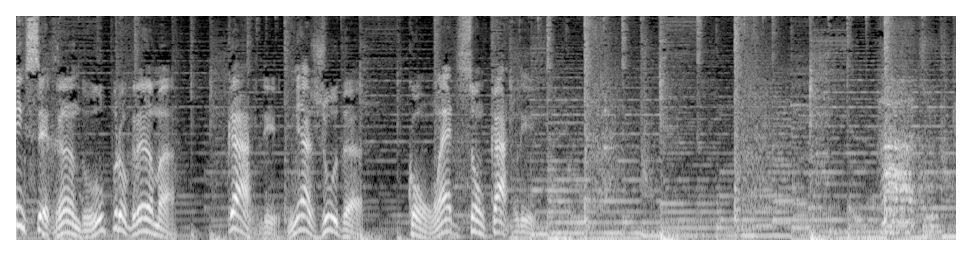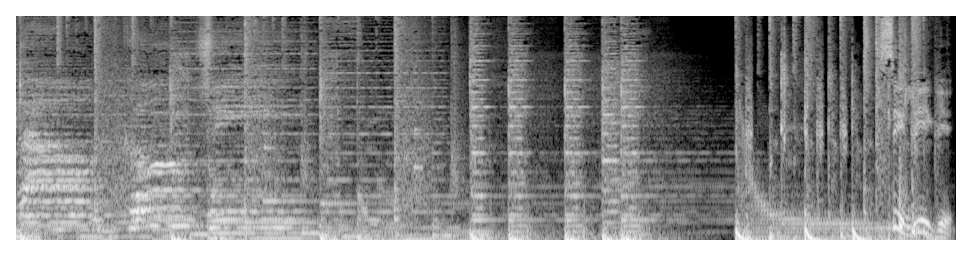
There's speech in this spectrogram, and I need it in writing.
Encerrando o programa, Carly Me Ajuda, com Edson Carli. Se ligue,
